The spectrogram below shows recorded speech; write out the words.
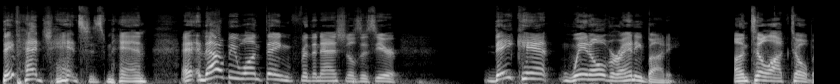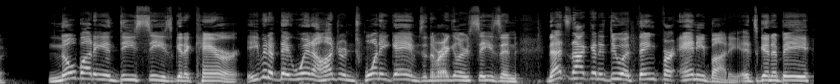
They've had chances, man, and, and that would be one thing for the Nationals this year. They can't win over anybody until October. Nobody in DC is going to care. Even if they win 120 games in the regular season, that's not going to do a thing for anybody. It's going to be,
